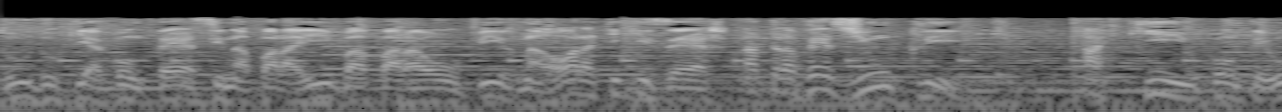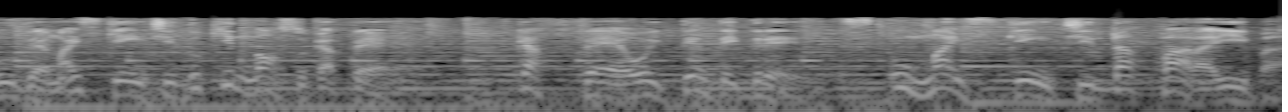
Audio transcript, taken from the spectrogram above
Tudo o que acontece na Paraíba para ouvir na hora que quiser, através de um clique. Aqui o conteúdo é mais quente do que nosso café. Café 83, o mais quente da Paraíba.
